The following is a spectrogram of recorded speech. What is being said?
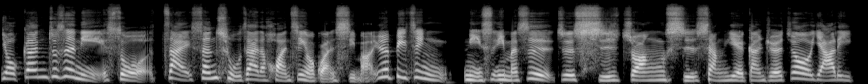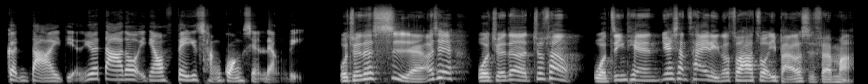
有跟就是你所在身处在的环境有关系吗？因为毕竟你是你们是就是时装时尚业，感觉就压力更大一点，因为大家都一定要非常光鲜亮丽。我觉得是哎、而且我觉得就算我今天，因为像蔡依林都说她做一百二十分嘛，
